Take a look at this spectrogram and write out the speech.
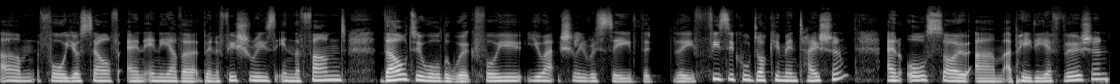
um, for yourself and any other beneficiaries in the fund. They'll do all the work for you. You actually receive the the physical documentation and also um, a PDF version,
